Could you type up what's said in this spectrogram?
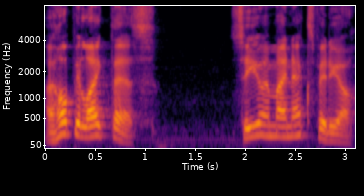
I hope you like this. See you in my next video.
